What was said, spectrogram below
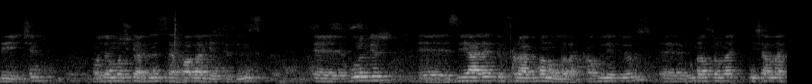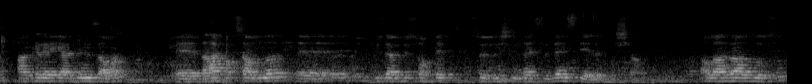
getirdiği için. Hocam hoş geldiniz, sefalar getirdiniz. Ee, bunu bir e, ziyaret ve fragman olarak kabul ediyoruz. Ee, bundan sonra inşallah Ankara'ya geldiğiniz zaman e, daha kapsamlı, e, güzel bir sohbet sözünü şimdiden sizden isteyelim. İnşallah. Allah razı olsun.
